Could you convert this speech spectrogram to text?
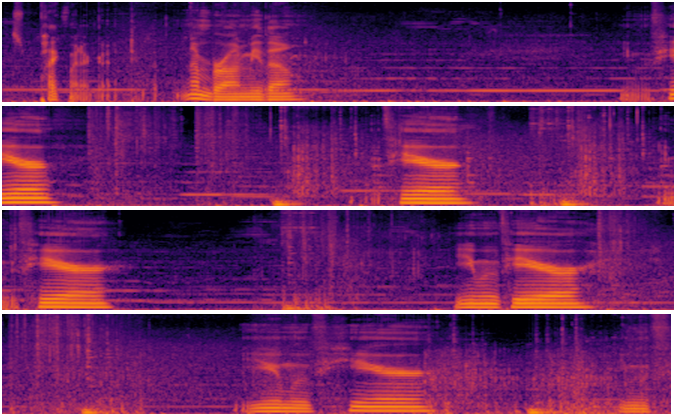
These pikemen are gonna do a number on me though. You move here. You move here. You move here. You move here. You move here. You move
